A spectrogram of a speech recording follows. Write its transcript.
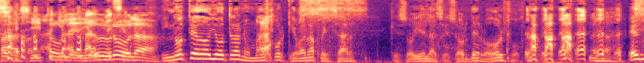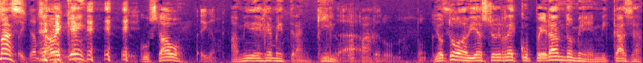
Pasito le dio y no te doy otra nomás porque van a pensar que soy el asesor de Rodolfo. es más. ¿sabe qué? Gustavo, a mí déjeme tranquilo, ah, papá. pero no, póngase- Yo todavía estoy recuperándome en mi casa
